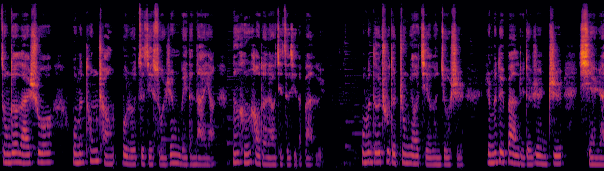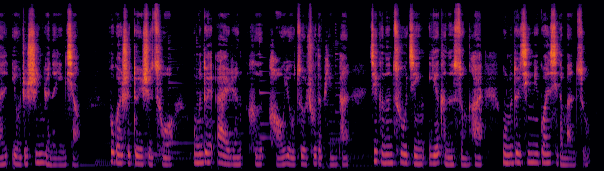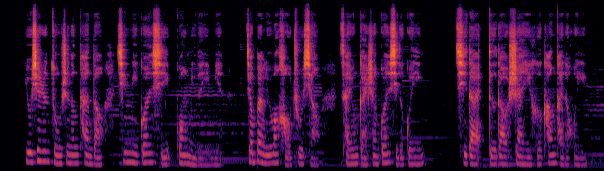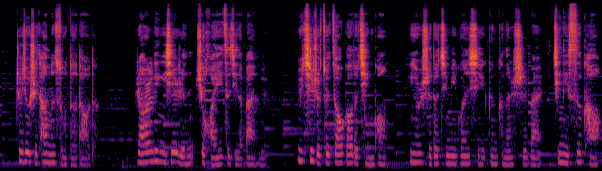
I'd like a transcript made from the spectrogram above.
总的来说，我们通常不如自己所认为的那样，能很好的了解自己的伴侣。我们得出的重要结论就是，人们对伴侣的认知显然有着深远的影响。不管是对是错，我们对爱人和好友做出的评判，既可能促进，也可能损害我们对亲密关系的满足。有些人总是能看到亲密关系光明的一面，将伴侣往好处想，采用改善关系的归因，期待得到善意和慷慨的回应。这就是他们所得到的。然而，另一些人却怀疑自己的伴侣，预期着最糟糕的情况，因而使得亲密关系更可能失败。请你思考：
